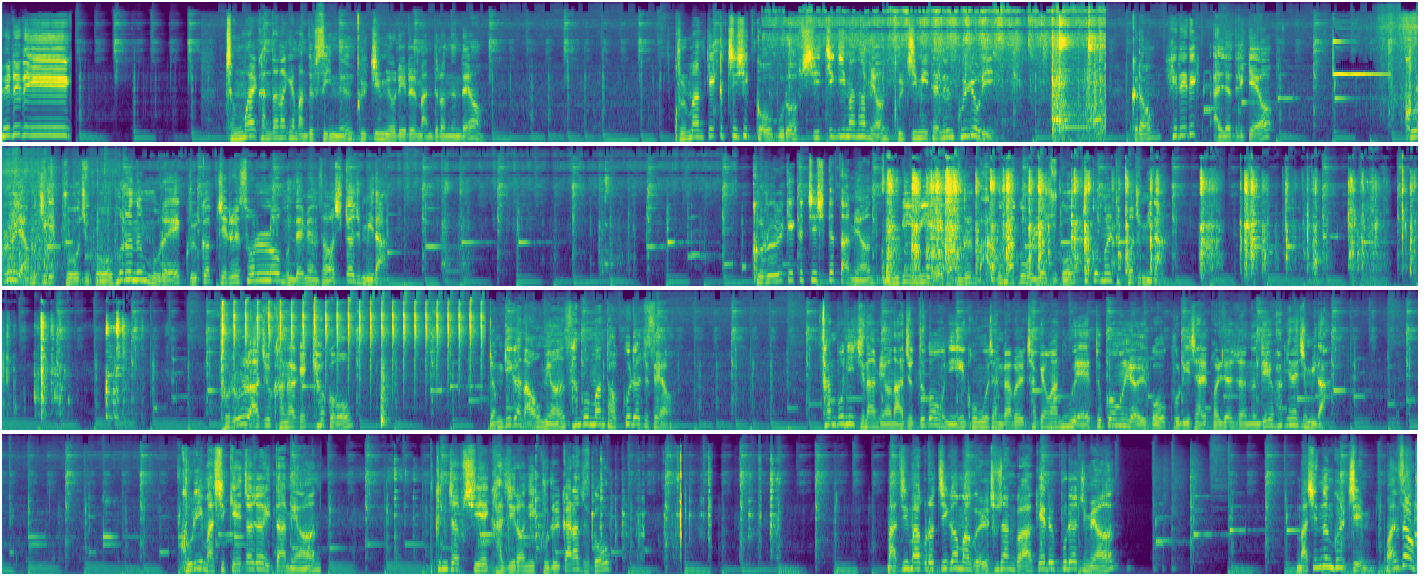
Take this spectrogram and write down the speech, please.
피리릭! 정말 간단하게 만들 수 있는 굴찜 요리를 만들었는데요. 굴만 깨끗이 씻고 물 없이 찌기만 하면 굴찜이 되는 굴요리. 그럼 히리릭 알려드릴게요. 굴을 야무지게 부어주고 흐르는 물에 굴껍질을 솔로 문대면서 식혀줍니다. 굴을 깨끗이 식혔다면 냄비 위에 굴을 마구마구 올려주고 뚜껑을 덮어줍니다. 불을 아주 강하게 켜고 연기가 나오면 3분만 더 끓여주세요. 3분이 지나면 아주 뜨거우니 고무 장갑을 착용한 후에 뚜껑을 열고 굴이 잘 벌려졌는지 확인해 줍니다. 굴이 맛있게 쪄져 있다면 큰 접시에 가지런히 굴을 깔아주고 마지막으로 찍어 먹을 초장과 깨를 뿌려주면 맛있는 굴찜 완성!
